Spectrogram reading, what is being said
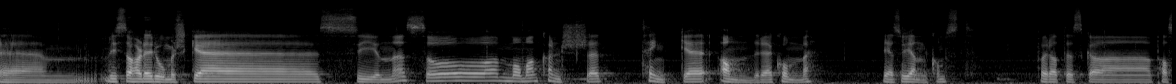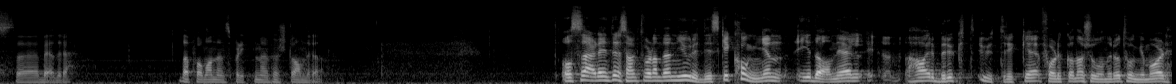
Um, hvis du har det romerske synet, så må man kanskje tenke andre komme. Jesu gjenkomst. For at det skal passe bedre. Da får man den splitten med den første og andre. Da. Og så er det interessant hvordan den jordiske kongen i Daniel har brukt uttrykket 'folk og nasjoner og tungemål'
